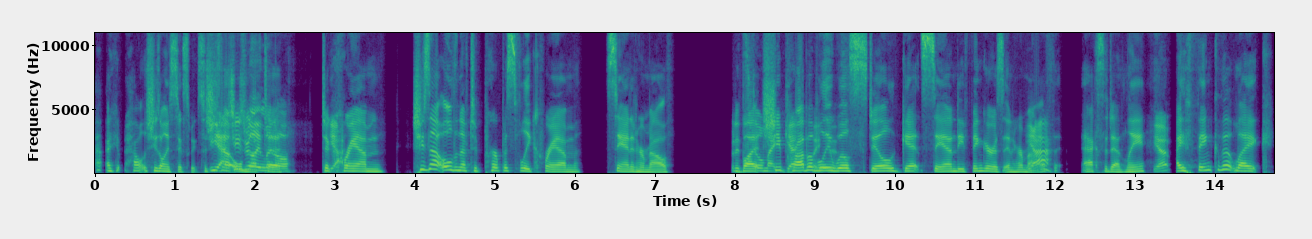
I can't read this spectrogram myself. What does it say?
I, how she's only six weeks, so she's yeah, not she's old really enough to- little. to, Yeah. cram. She's not old enough to purposefully cram sand in her mouth, but, but she probably places. will still get sandy fingers in her Yeah. mouth accidentally. Yep. I think that like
